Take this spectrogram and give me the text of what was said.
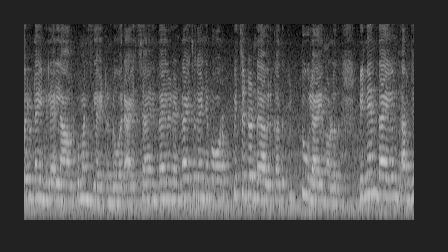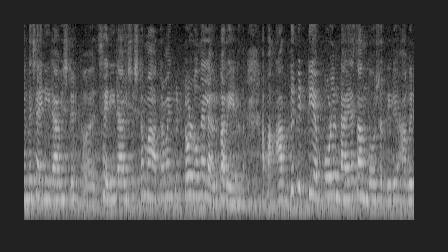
ഒരു ടൈമിൽ എല്ലാവർക്കും മനസ്സിലായിട്ടുണ്ട്. ഒരാഴ്ച എന്തായാലും രണ്ടാഴ്ച കഴിഞ്ഞപ്പോൾ ഉറപ്പിച്ചിട്ടുണ്ട് അവർക്ക് അത് കിട്ടൂല എന്നുള്ളത്. പിന്നെ എന്തായാലും അർജുന്റെ ശരീരാവിഷ്ട ശരീരാവിശിഷ്ടം മാത്രമേ കിട്ടുള്ളൂ എന്ന് എല്ലാവർക്കും അറിയായിരുന്നു. അപ്പോൾ അത് കിട്ടിയപ്പോൾ ഉണ്ടായ സന്തോഷത്തിൽ അവർ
